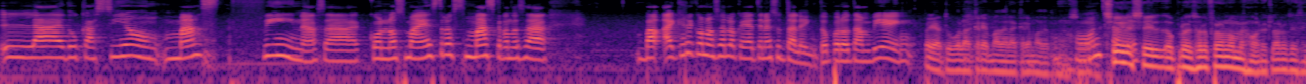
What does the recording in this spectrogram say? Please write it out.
la educación más fina, o sea, con los maestros más grandes. O sea, va- hay que reconocer lo que ella tiene su talento, pero también Pero ya tuvo la crema de la crema de profesor. Sí, sí, los profesores fueron los mejores, claro que sí.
